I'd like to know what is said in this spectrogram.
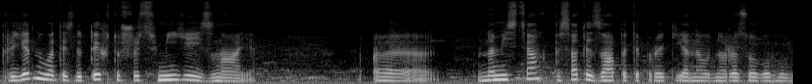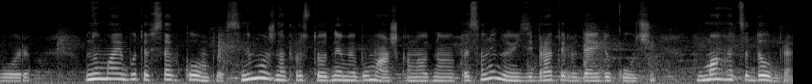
приєднуватись до тих, хто щось вміє і знає. На місцях писати запити, про які я неодноразово говорю. Воно має бути все в комплексі. Не можна просто одними бумажками, одною писаниною зібрати людей до кучі. Бумага це добре,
